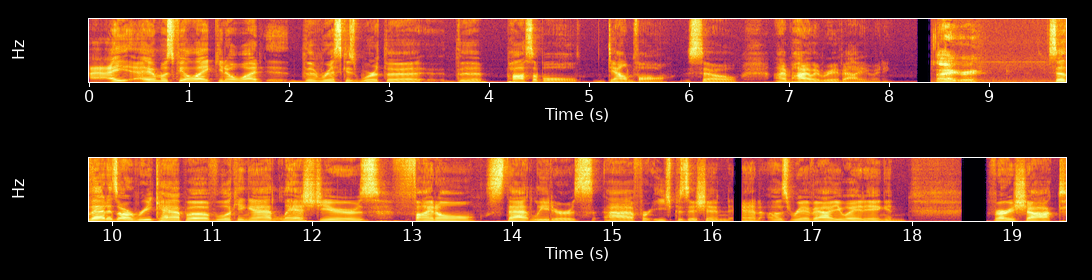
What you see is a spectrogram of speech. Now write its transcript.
I, I almost feel like you know what, the risk is worth the the possible downfall. So I'm highly reevaluating. I agree. So that is our recap of looking at last year's final stat leaders uh, for each position and us reevaluating and very shocked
